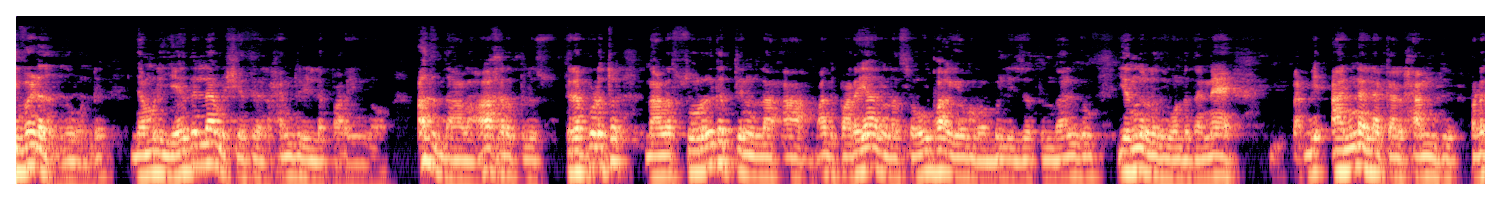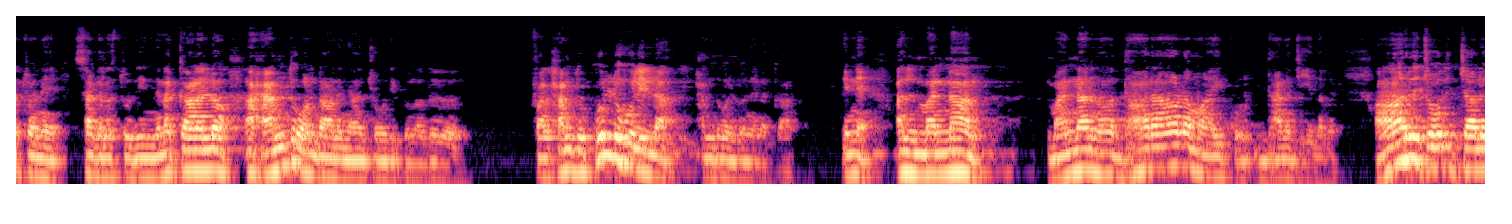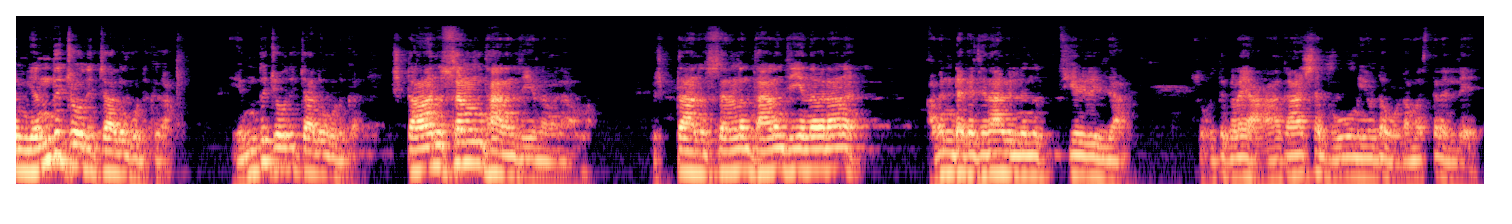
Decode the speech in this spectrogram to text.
ഇവിടെ നിന്നുകൊണ്ട് നമ്മൾ ഏതെല്ലാം വിഷയത്തിൽ അലഹമില്ല പറയുന്നു അത് നാളെ ആഹാരത്തിൽ സ്ഥിരപ്പെടുത്തും. നാളെ സ്വർഗത്തിനുള്ള ആ അത് പറയാനുള്ള സൗഭാഗ്യവും റബ്ബുൽ ഇജ്ജത്ത് നൽകും എന്നുള്ളത് കൊണ്ട് തന്നെ അന്നലക്കൽ ഹംദ് പടച്ചോനെ സകല സ്തുതി നിനക്കാണല്ലോ. ആ ഹംദ് കൊണ്ടാണ് ഞാൻ ചോദിക്കുന്നത്. ഫൽഹംദ് കുല്ലുഹുലില്ല ഹംദ് മുഴുവൻ നിനക്കാണ്. പിന്നെ അൽ മന്നാൻ മന്നാൻ എന്ന് പറഞ്ഞാൽ ധാരാളമായി ദാനം ചെയ്യുന്നവൻ. ആര് ചോദിച്ചാലും എന്ത് ചോദിച്ചാലും കൊടുക്കുക. എന്ത് ചോദിച്ചാലും കൊടുക്കുക. ഇഷ്ടാനുസരണം ദാനം ചെയ്യുന്നവനാണ് ഇഷ്ടാനുസരണം ദാനം ചെയ്യുന്നവനാണ്. അവന്റെ ഖജനാവിൽ നിന്ന് തീരില്ല സുഹൃത്തുക്കളെ ആകാശഭൂമിയുടെ ഉടമസ്ഥനല്ലേ?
